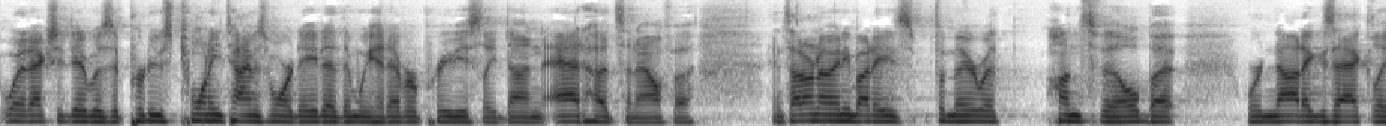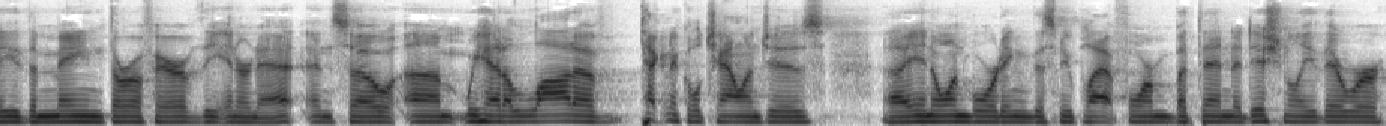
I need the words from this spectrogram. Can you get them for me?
what it actually did was it produced 20 times more data than we had ever previously done at Hudson Alpha. And so I don't know anybody's familiar with Huntsville, but we're not exactly the main thoroughfare of the internet. And so um, we had a lot of technical challenges uh, in onboarding this new platform. But then additionally, there were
